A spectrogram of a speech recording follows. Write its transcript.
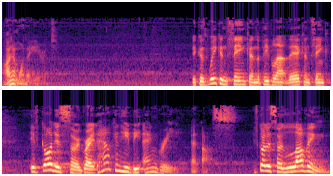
I don't want to hear it. Because we can think, and the people out there can think, if God is so great, how can he be angry at us? If God is so loving,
